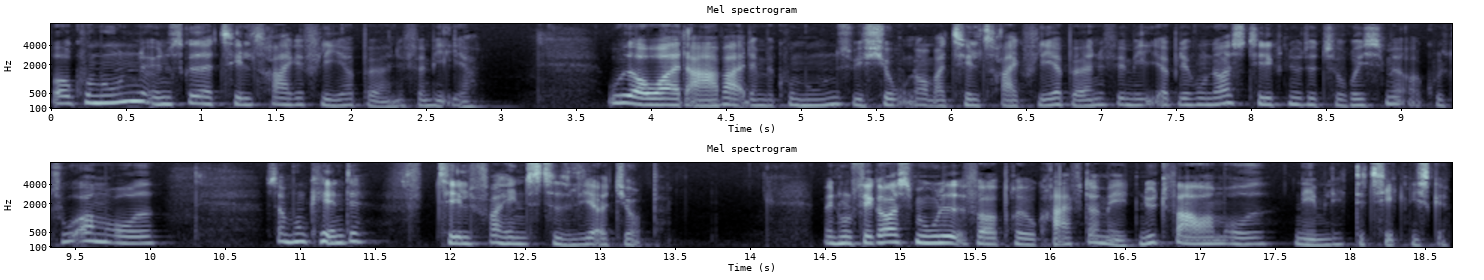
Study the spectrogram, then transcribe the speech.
hvor kommunen ønskede at tiltrække flere børnefamilier. Udover at arbejde med kommunens vision om at tiltrække flere børnefamilier, blev hun også tilknyttet turisme- og kulturområdet, som hun kendte til fra hendes tidligere job. Men hun fik også mulighed for at prøve kræfter med et nyt fagområde, nemlig det tekniske.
